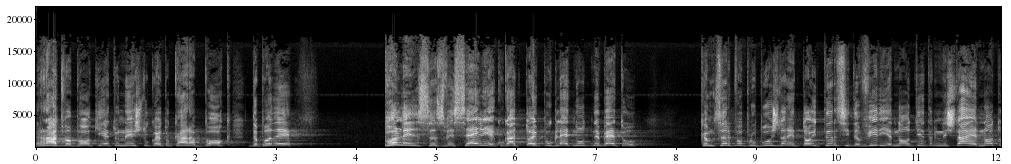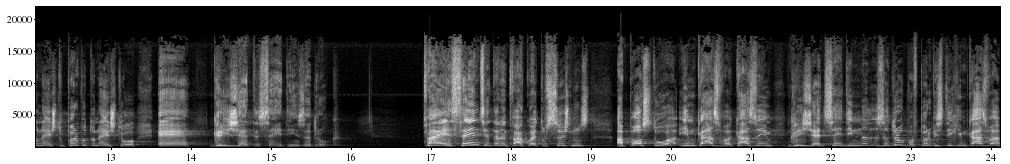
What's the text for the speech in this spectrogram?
радва Бог и ето нещо, което кара Бог да бъде пълен с веселие, когато Той погледне от небето към църква пробуждане, той търси да види едно от тия три неща. Едното нещо, първото нещо е грижете се един за друг. Това е есенцията на това, което всъщност апостола им казва. Казва им, грижете се един за друг. В първи стих им казва,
